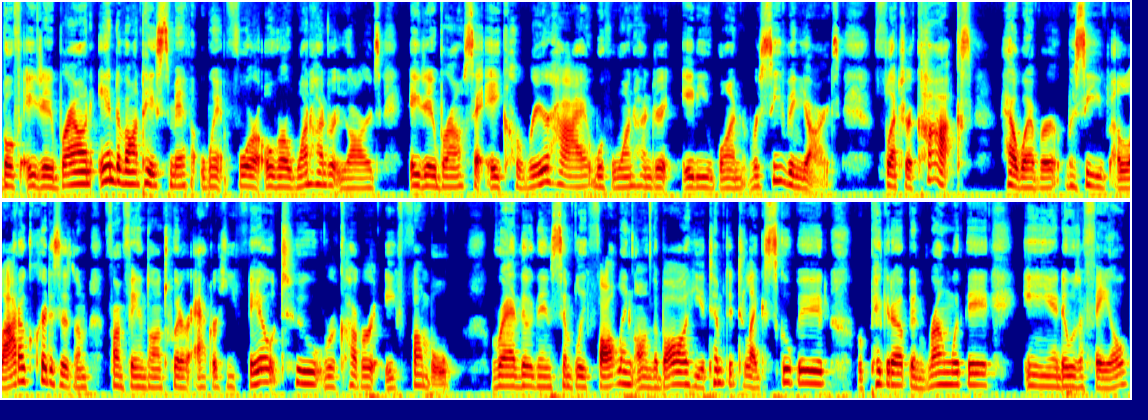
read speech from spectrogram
Both A.J. Brown and DeVonta Smith went for over 100 yards. A.J. Brown set a career high with 181 receiving yards. Fletcher Cox, however, received a lot of criticism from fans on Twitter after he failed to recover a fumble. Rather than simply falling on the ball, he attempted to like scoop it or pick it up and run with it, and it was a fail.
